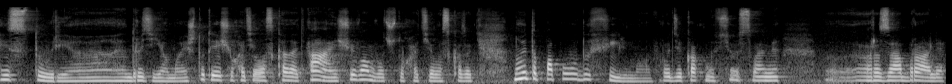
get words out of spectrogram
история, друзья мои? Что-то я еще хотела сказать. А, еще и вам вот что хотела сказать. Но это по поводу фильма. Вроде как мы все с вами э, разобрали.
